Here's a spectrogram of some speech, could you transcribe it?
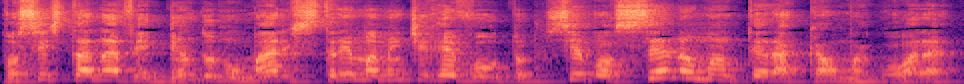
Você está navegando no mar extremamente revolto. Se você não manter a calma agora,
